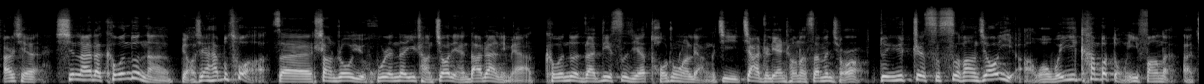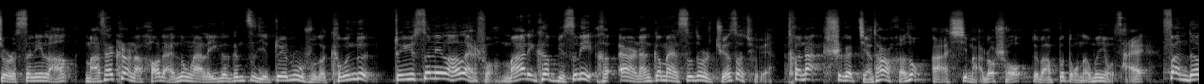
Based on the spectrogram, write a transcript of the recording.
而且新来的科温顿呢表现还不错啊。在上周与湖人的一场焦点大战里面啊，科温顿在第四节投中了两个记价值连城的三分球。对于这次四方交易啊，我唯一看不懂一方的啊就是森林狼。马赛克呢好歹弄来了一个跟自己对路数的科温顿。对于森林狼来说，马里克·比斯利和埃尔南·戈麦斯都是角色球员，特纳是个解套合同啊，戏码都熟对吧？不懂得温有才。范德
